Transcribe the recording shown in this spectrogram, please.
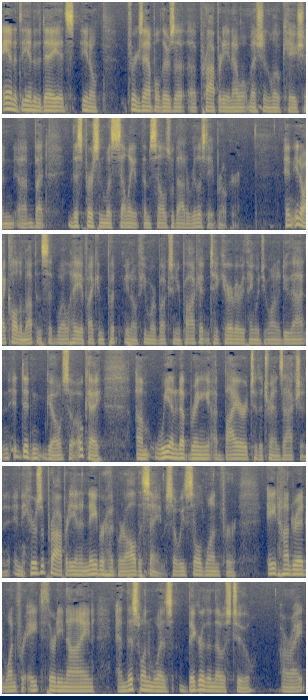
and at the end of the day, it's you know, for example, there's a, a property, and I won't mention the location, uh, but this person was selling it themselves without a real estate broker. And you know, I called him up and said, "Well, hey, if I can put you know a few more bucks in your pocket and take care of everything, would you want to do that?" And it didn't go. So okay, um, we ended up bringing a buyer to the transaction. And here's a property in a neighborhood where all the same. So we sold one for 800, one for 839, and this one was bigger than those two. All right,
